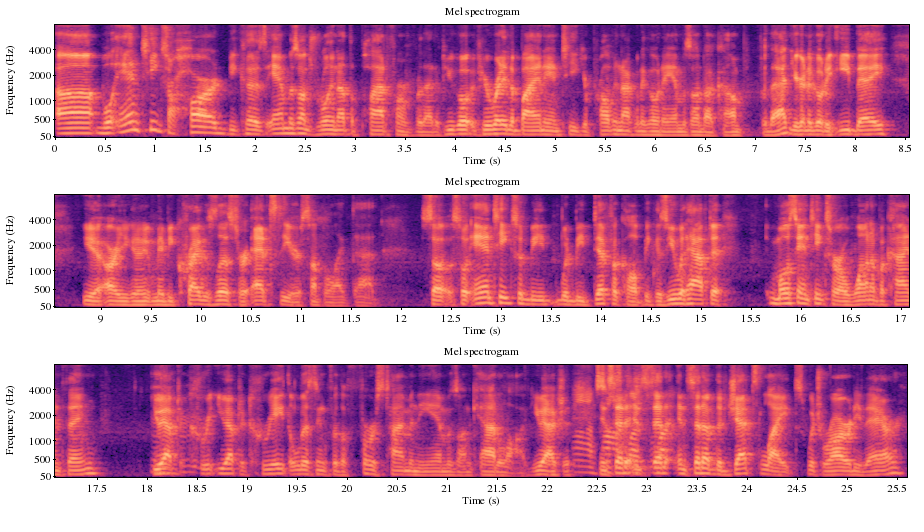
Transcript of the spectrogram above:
Uh, well, antiques are hard because Amazon's really not the platform for that. If you go, if you're ready to buy an antique, you're probably not going to go to Amazon.com for that. You're going to go to eBay, you, or you're going to maybe Craigslist or Etsy or something like that. So, so antiques would be would be difficult because you would have to. Most antiques are a one of a kind thing. You have to mm-hmm. create. You have to create the listing for the first time in the Amazon catalog. You actually instead like- instead instead of the Jets lights, which were already there,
